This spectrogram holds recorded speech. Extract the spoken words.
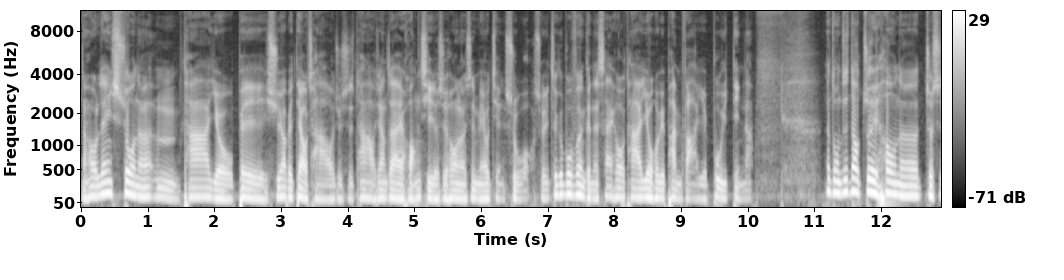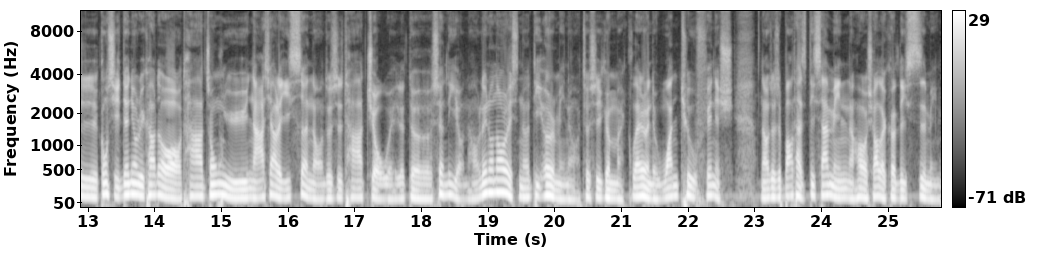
然后 Lane Stroll 呢，嗯，他有被需要被调查哦，就是他好像在黄旗的时候呢是没有减速哦，所以这个部分可能赛后他又会被判罚，也不一定啊。那总之到最后呢，就是恭喜 Daniel Ricardo，、他终于拿下了一胜哦，就是他久违了的胜利哦。然后 l e n o Norris 呢第二名哦，这是一个 McLaren 的 One Two Finish。然后这是 Bottas 第三名，然后 s h a e 第四名，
